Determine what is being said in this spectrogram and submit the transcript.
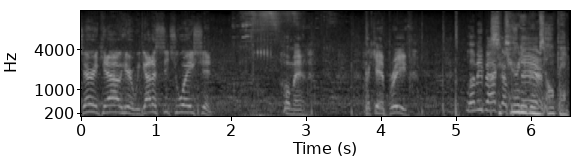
Jerry, get out here. We got a situation. Oh man, I can't breathe. Let me back up. Security upstairs. room's open.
